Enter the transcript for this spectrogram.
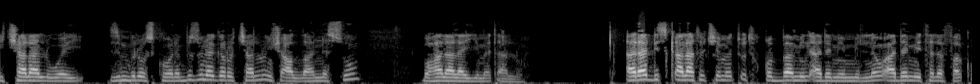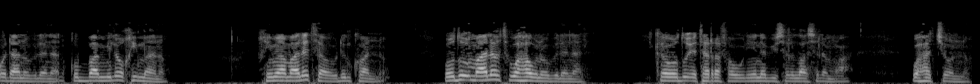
ይቻላል ወይ? ዝም ብሎ እስከሆነ ብዙ ነገሮች አሉ። ኢንሻአላህ እነሱ በኋላ ላይ ይመጣሉ። አዳዲስ ቃላቶች የመጡት ቁባ ሚን አደም የሚል ነው። አደም የተለፋ ቆዳ ነው ብለናል። ቁባ የሚለው ኺማ ነው ኺማ ማለት ያው ድንኳን ነው። ወዱእ ማለት ውሃው ነው ብለናል። ከወዱእ የተረፈውን የነቢዩ ስለ ላ ስለም ውሃቸውን ነው።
